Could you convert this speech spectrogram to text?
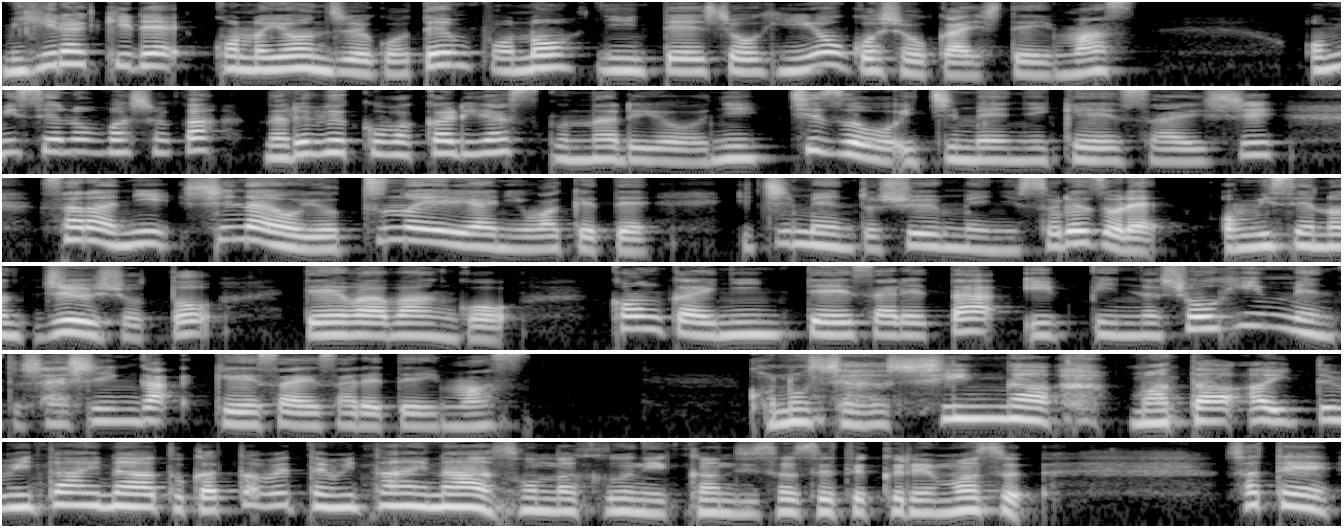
見開きでこの45店舗の認定商品をご紹介しています。お店の場所がなるべくわかりやすくなるように地図を一面に掲載し、さらに市内を4つのエリアに分けて、一面と周面にそれぞれお店の住所と電話番号、今回認定された一品の商品面と写真が掲載されています。この写真がまた行ってみたいなとか食べてみたいな、そんな風に感じさせてくれます。さて、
